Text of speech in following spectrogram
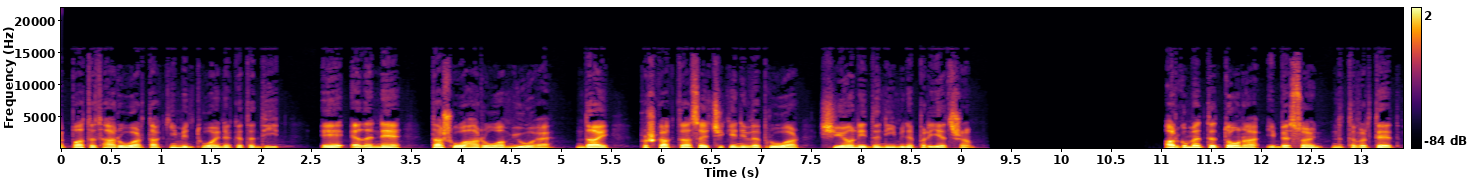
e patët harruar takimin tuaj në këtë ditë, e edhe ne tash ua harruam juve, ndaj, për shkak të asaj që keni vepruar, shijoni dënimin e përjetshëm. Argumentet tona i besojnë, në të vërtetë,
